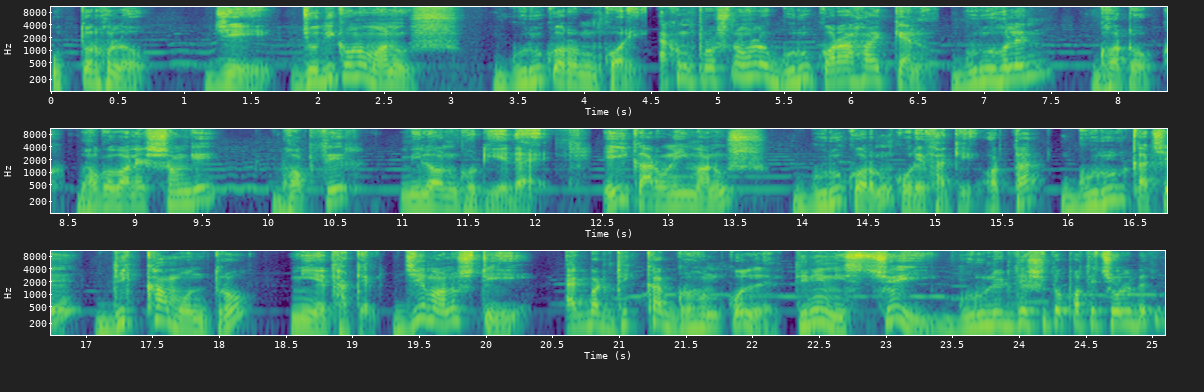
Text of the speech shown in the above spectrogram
উত্তর হলো যে, যদি কোনো মানুষ গুরুকরণ করে, এখন প্রশ্ন হলো গুরু করা হয় কেন? গুরু হলেন ঘটক, ভগবানের সঙ্গে ভক্তের মিলন ঘটিয়ে দেয়। এই কারণেই মানুষ গুরুকরণ করে থাকে। অর্থাৎ গুরুর কাছে দীক্ষা মন্ত্র নিয়ে থাকেন। যে মানুষটি একবার দীক্ষা গ্রহণ করলেন, তিনি নিশ্চয়ই গুরু নির্দেশিত পথে চলবেন।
